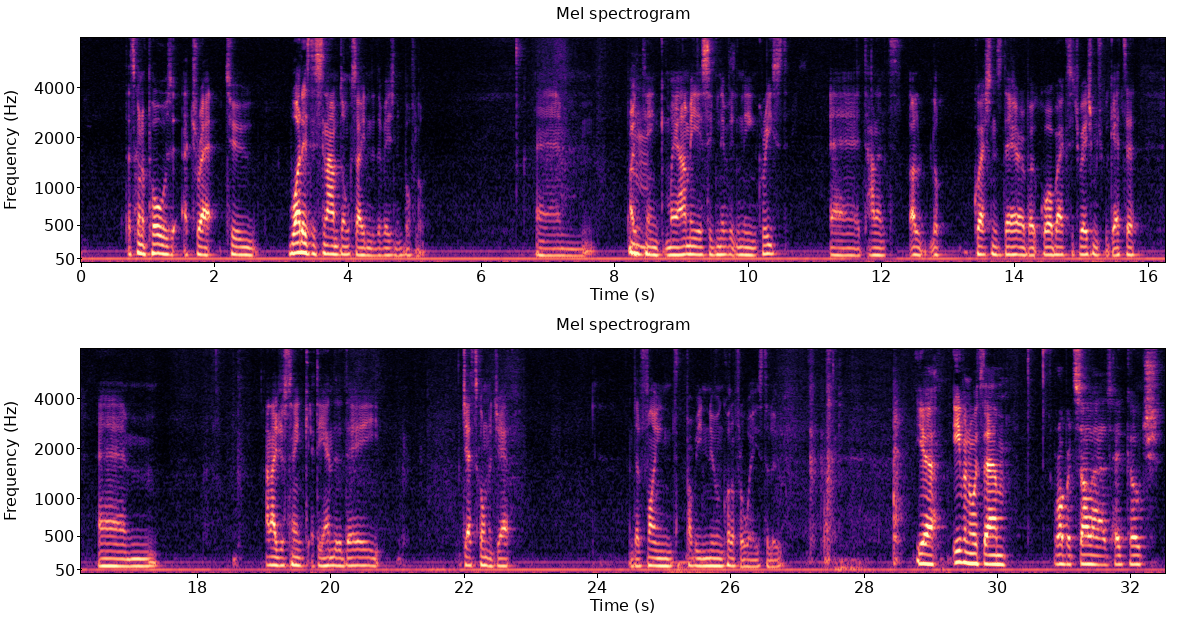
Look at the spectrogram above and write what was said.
that's going to pose a threat to what is the slam dunk side in the division in Buffalo. Um, I Hmm. think Miami is significantly increased uh, talent. I'll look questions there about quarterback situation, which we'll get to. Um, and I just think at the end of the day, Jets going to Jet, and they'll find probably new and colourful ways to lose. Yeah, even with um, Robert Saleh as head coach,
